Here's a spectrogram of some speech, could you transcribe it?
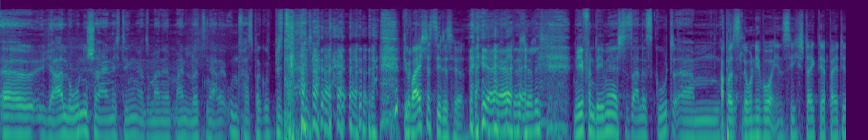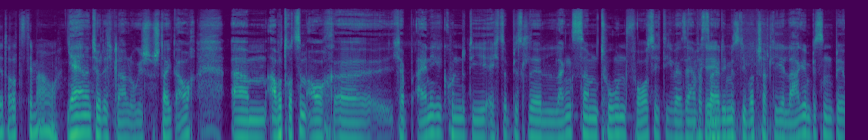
Äh, ja, lohnische eigentlich Ding. Also meine, meine Leute sind ja alle unfassbar gut bezahlt. du weißt, dass die das hören. ja, ja, natürlich. Nee, von dem her ist das alles gut. Ähm, aber das Lohnniveau in sich steigt ja bei dir trotzdem auch. Ja, ja natürlich, klar, logisch, steigt auch. Ähm, aber trotzdem auch, äh, ich habe einige Kunden, die echt so ein bisschen langsam tun, vorsichtig, weil sie einfach okay. sagen, die müssen die wirtschaftliche Lage ein bisschen be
